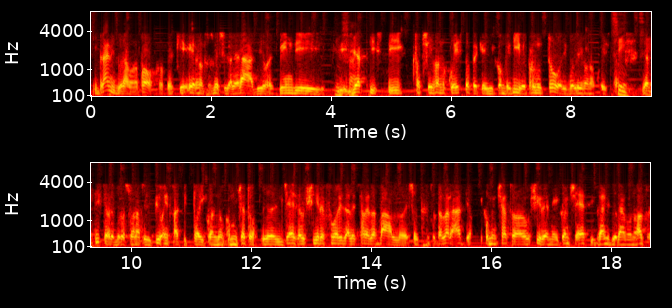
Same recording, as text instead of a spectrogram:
i brani duravano poco perché erano trasmessi dalle radio e quindi Infatti. gli artisti facevano questo perché gli conveniva, i produttori volevano questo, sì, gli sì. artisti avrebbero suonato di più infatti poi quando ho cominciato il jazz a uscire fuori dalle sale da ballo e soltanto dalla radio, ho cominciato a uscire nei concerti, i brani duravano altri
